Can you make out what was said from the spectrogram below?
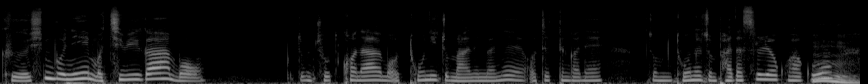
그 신분이 뭐 지위가 뭐 좀 좋거나 뭐 돈이 좀 많으면은 어쨌든 간에 좀 돈을 좀 받아 쓰려고 하고 음.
